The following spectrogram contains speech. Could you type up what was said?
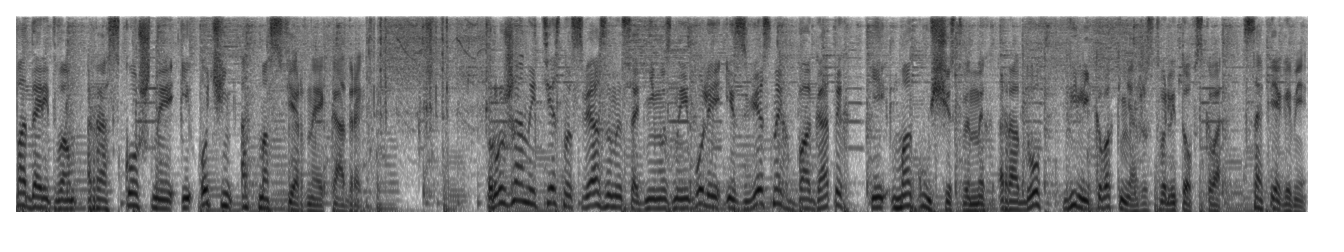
подарит вам роскошные и очень атмосферные кадры. Ружаны тесно связаны с одним из наиболее известных, богатых и могущественных родов Великого княжества Литовского – Сапегами.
